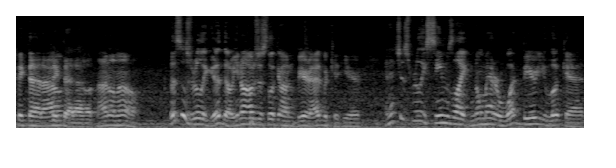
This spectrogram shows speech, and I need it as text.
Pick that out. picked that out. I don't know. This is really good though. You know, I was just looking on Beer Advocate here, and it just really seems like no matter what beer you look at,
